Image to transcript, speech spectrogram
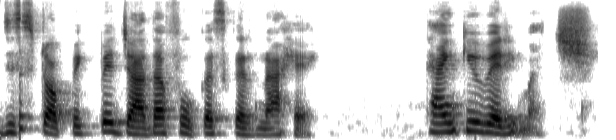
जिस टॉपिक पे ज़्यादा फोकस करना है। थैंक यू वेरी मच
